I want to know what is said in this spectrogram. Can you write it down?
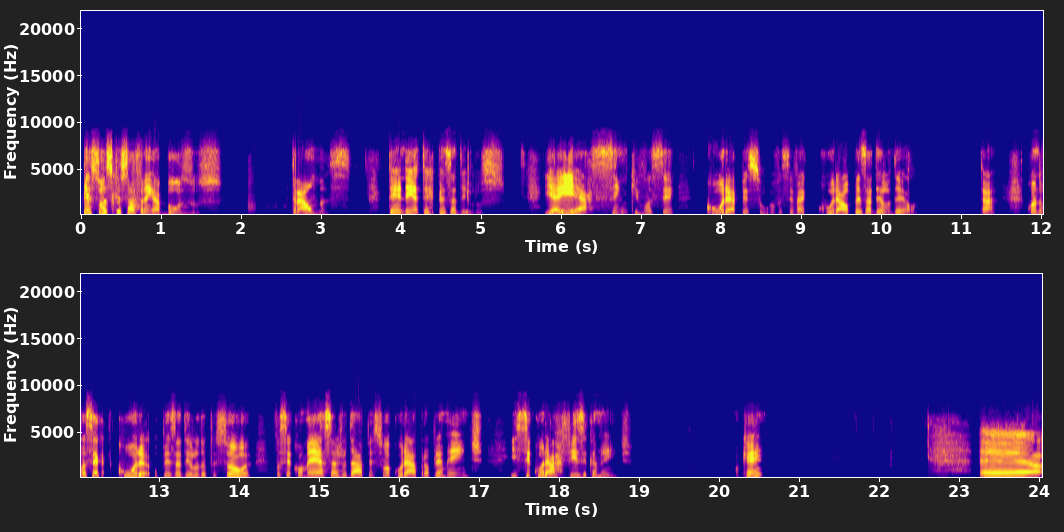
Pessoas que sofrem abusos, traumas, tendem a ter pesadelos. E aí é assim que você cura a pessoa, você vai curar o pesadelo dela. Tá? Quando você cura o pesadelo da pessoa, você começa a ajudar a pessoa a curar propriamente e se curar fisicamente. Ok? É,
